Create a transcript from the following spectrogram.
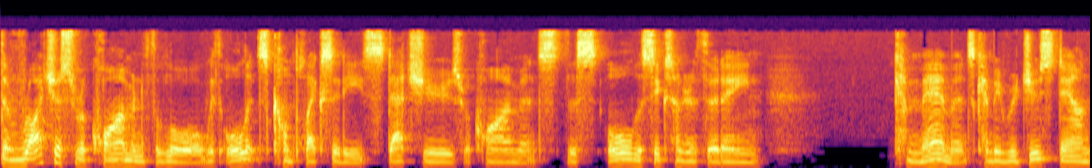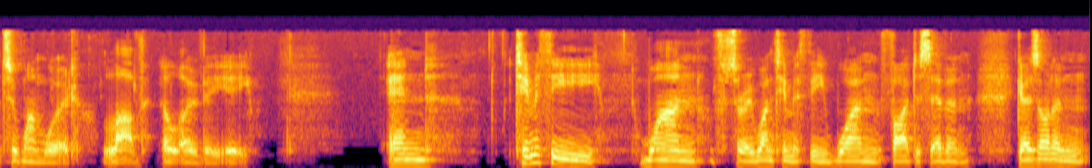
the righteous requirement of the law, with all its complexities, statutes, requirements, this, all the 613 commandments can be reduced down to one word love, L O V E. And Timothy 1, sorry, 1 Timothy 1 5 to 7 goes on and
